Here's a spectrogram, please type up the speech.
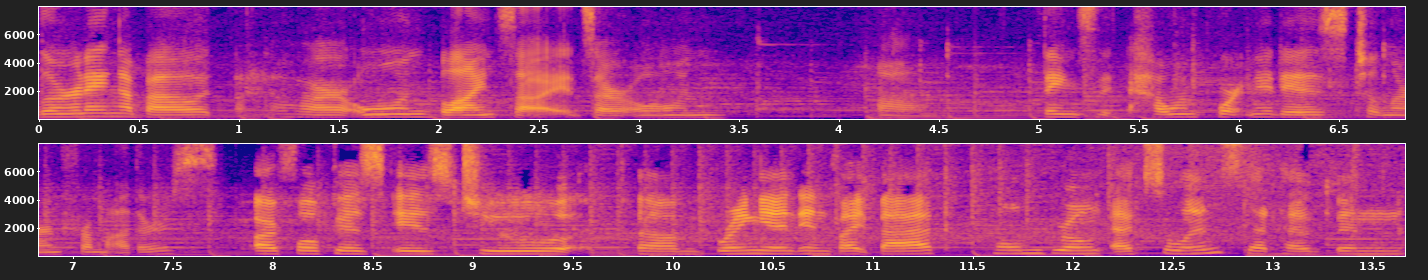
learning about our own blind sides, our own um, things, that, how important it is to learn from others. Our focus is to um, bring in, invite back homegrown excellence that have been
